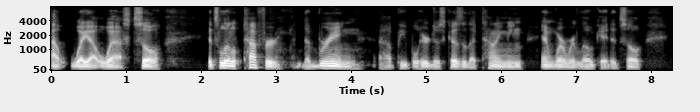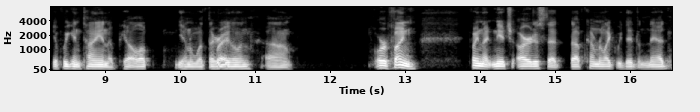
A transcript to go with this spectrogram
out way out west, so it's a little tougher to bring uh, people here just because of the timing and where we're located. So if we can tie in a Puyallup, you know what they're Right. doing, um, or find find that niche artist, that upcomer like we did with Ned.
